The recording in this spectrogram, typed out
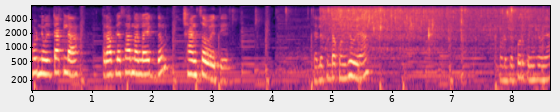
फोडणीमध्ये टाकला तर आपल्या सारणाला एकदम छान चव येते. त्या लसूण टाकून घेऊया. थोडंसं परतून घेऊया.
